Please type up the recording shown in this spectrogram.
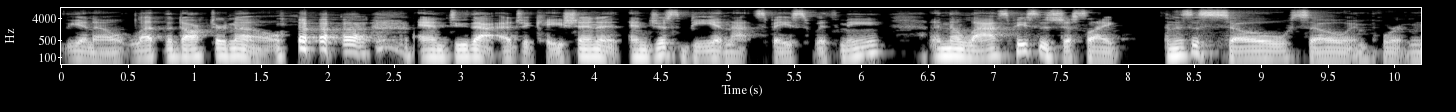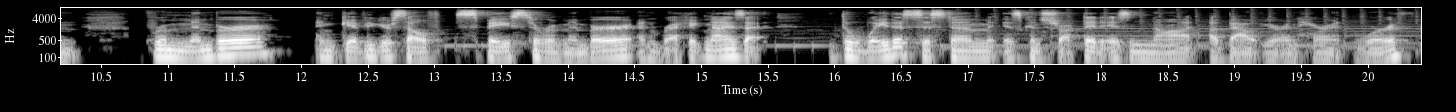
you know, let the doctor know and do that education and, and just be in that space with me. And the last piece is just like, and this is so, so important. Remember and give yourself space to remember and recognize that the way the system is constructed is not about your inherent worth.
